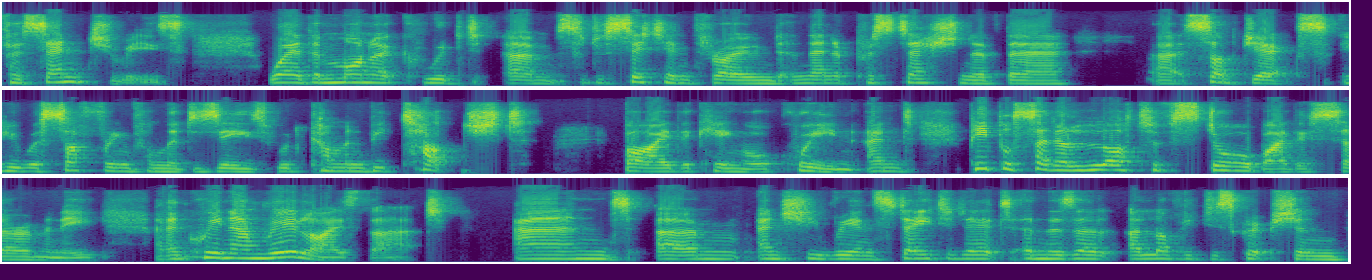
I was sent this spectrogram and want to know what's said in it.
for centuries, where the monarch would um, sort of sit enthroned, and then a procession of their uh, subjects who were suffering from the disease would come and be touched by the king or queen. And people set a lot of store by this ceremony, and Queen Anne realised that and um, and she reinstated it. And there's a, a lovely description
